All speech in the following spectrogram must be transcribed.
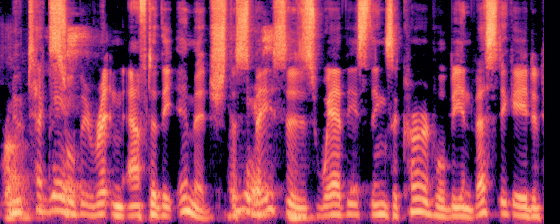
Right. New text yes. will be written after the image. The yes. spaces where these things occurred will be investigated,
